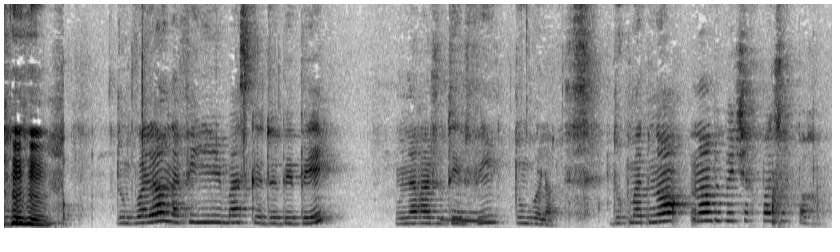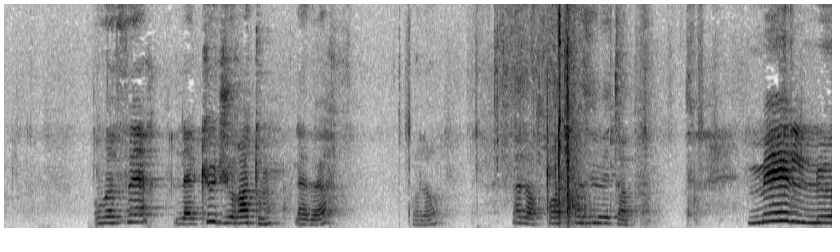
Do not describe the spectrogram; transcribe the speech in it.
Donc voilà, on a fini les masques de bébé. On a rajouté le fil. Donc voilà. Donc maintenant, non bébé, tire pas, tire pas. On va faire la queue du raton laveur. Voilà. Alors, pour la troisième étape. Mets le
